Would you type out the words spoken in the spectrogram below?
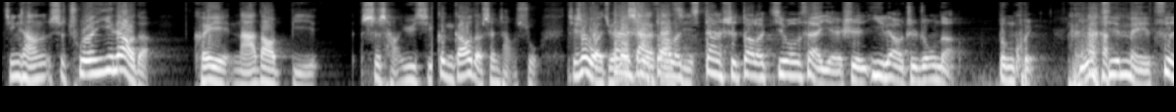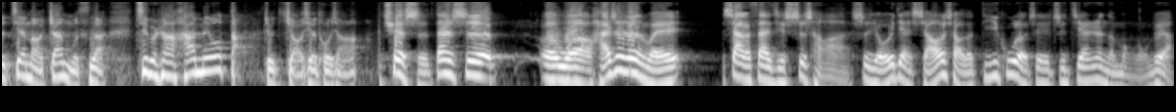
经常是出人意料的，可以拿到比市场预期更高的胜场数。其实我觉得下个赛季，但是到了季后赛也是意料之中的崩溃。尤其 每次见到詹姆斯啊，基本上还没有打就缴械投降了。确实，但是，呃，我还是认为下个赛季市场啊是有一点小小的低估了这一支坚韧的猛龙队啊。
